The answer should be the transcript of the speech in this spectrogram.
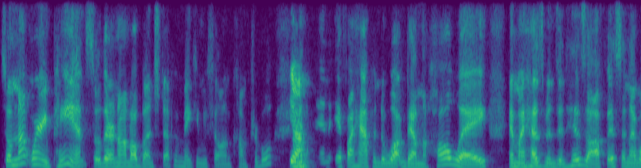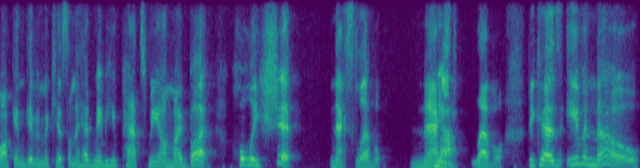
So I'm not wearing pants, so they're not all bunched up and making me feel uncomfortable. Yeah. And then if I happen to walk down the hallway and my husband's in his office and I walk in, give him a kiss on the head, maybe he pats me on my butt. Holy shit. Next level. Next level. Because even though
